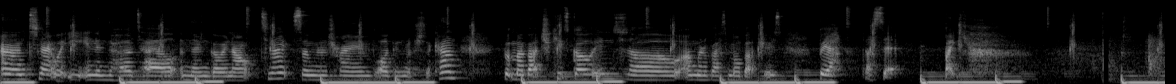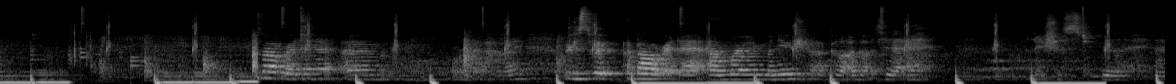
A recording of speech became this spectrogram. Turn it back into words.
And tonight we're eating in the hotel and then going out tonight. So I'm going to try and vlog as much as I can. But my battery keeps going, so I'm to buy some more batteries. But yeah, that's it. Bye. About ready. Um, We're just about ready. I'm wearing my new shirt that I got today. And it's just really nice.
